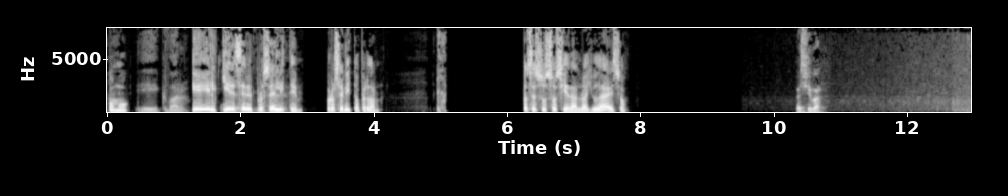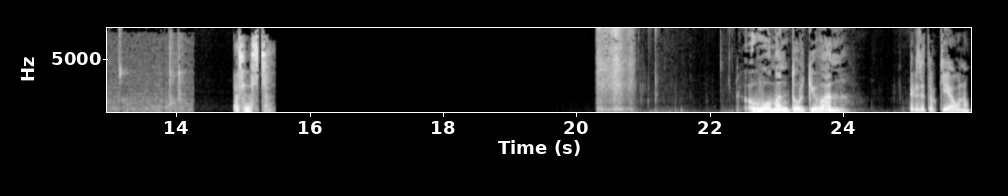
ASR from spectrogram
como que él quiere ser el prosélite, prosélito, perdón. Entonces su sociedad lo ayuda a eso. Gracias. Woman Turkey One. ¿Eres de Turquía 1?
